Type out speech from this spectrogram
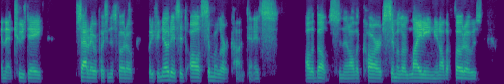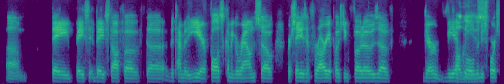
and then Tuesday, Saturday we're posting this photo. But if you notice, it's all similar content. It's all the belts and then all the cars, similar lighting and all the photos. Um, they base it based off of the the time of the year. Fall's coming around, so Mercedes and Ferrari are posting photos of their vehicle, the new sports.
